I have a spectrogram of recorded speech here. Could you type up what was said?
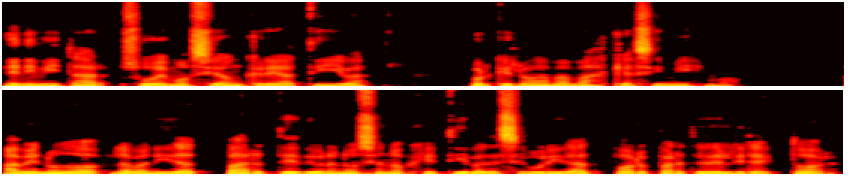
en imitar su emoción creativa, porque lo ama más que a sí mismo. A menudo la vanidad parte de una noción objetiva de seguridad por parte del director,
